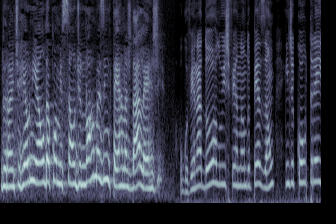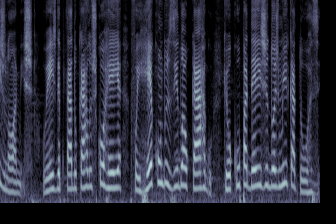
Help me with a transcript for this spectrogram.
durante reunião da Comissão de Normas Internas da Alerj. O governador Luiz Fernando Pezão indicou três nomes. O ex-deputado Carlos Correia foi reconduzido ao cargo, que ocupa desde 2014.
